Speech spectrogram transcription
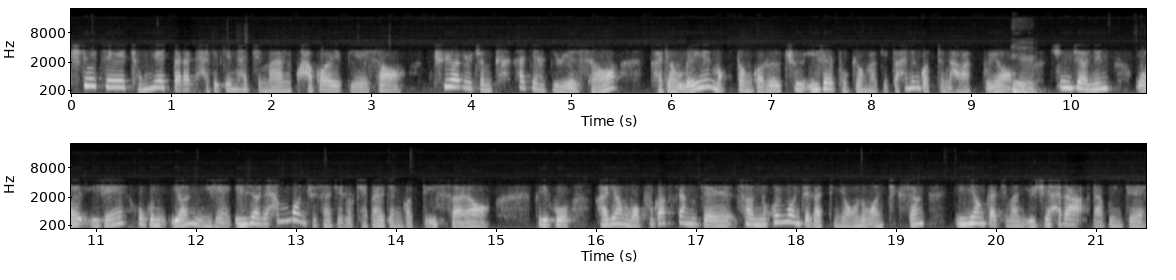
치료제의 종류에 따라 다르긴 하지만 과거에 비해서 투여를 좀 편하게 하기 위해서 가령 매일 먹던 거를 주 1회 복용하기도 하는 것도 나왔고요. 예. 심지어는 월 1회 혹은 연 1회, 1년에 한 번 주사제로 개발된 것도 있어요. 그리고 가령 뭐 부갑상제선 호르몬제 같은 경우는 원칙상 2년까지만 유지하라라고 이제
